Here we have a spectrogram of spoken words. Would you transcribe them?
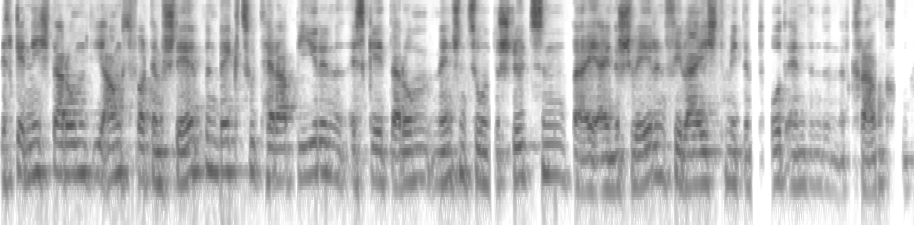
es geht nicht darum, die Angst vor dem Sterben wegzutherapieren. Es geht darum, Menschen zu unterstützen bei einer schweren, vielleicht mit dem Tod endenden Erkrankung.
